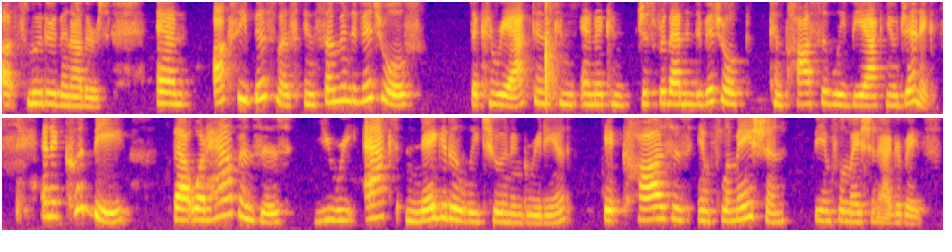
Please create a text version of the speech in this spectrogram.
uh, smoother than others and oxybismuth in some individuals that can react and it can and it can just for that individual can possibly be acneogenic and it could be that what happens is you react negatively to an ingredient it causes inflammation. The inflammation aggravates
